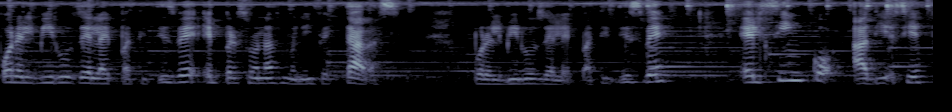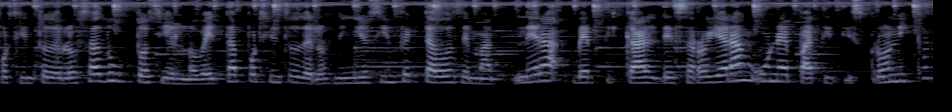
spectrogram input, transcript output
por el virus de la hepatitis B en personas no infectadas por el virus de la hepatitis B, el 5 a 10% de los adultos y el 90% de los niños infectados de manera vertical desarrollarán una hepatitis crónica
